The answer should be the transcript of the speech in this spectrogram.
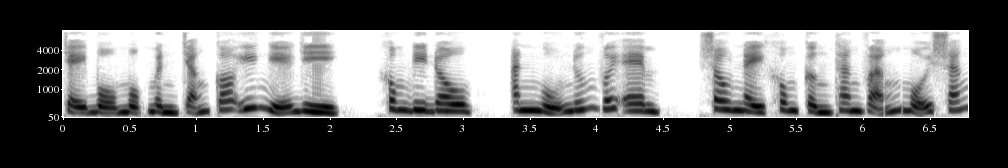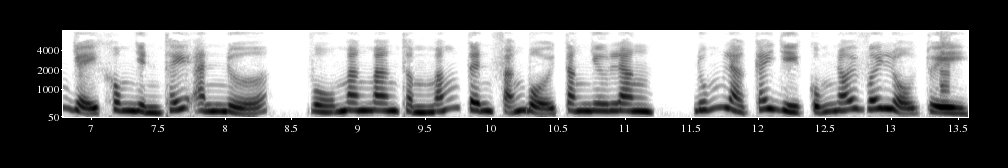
chạy bộ một mình chẳng có ý nghĩa gì, không đi đâu, anh ngủ nướng với em, sau này không cần than vãn mỗi sáng dậy không nhìn thấy anh nữa, vụ mang mang thầm mắng tên phản bội Tăng Như Lăng, đúng là cái gì cũng nói với lộ tùy,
